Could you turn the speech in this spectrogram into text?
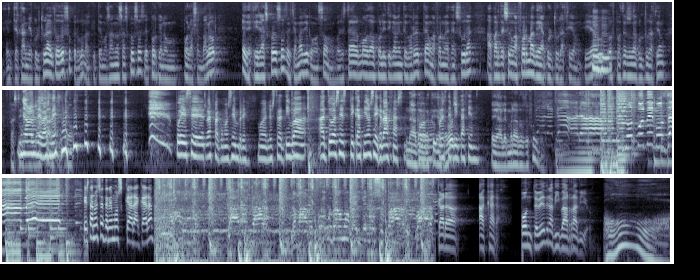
intercambio cultural, todo eso, pero bueno, aquí temos as nosas cousas e por que non polas en valor e decir as cousas e chamarlle como son. Pois esta moda políticamente correcta é unha forma de censura, aparte de ser unha forma de aculturación. E eu, uh -huh. os procesos de aculturación fascinan Non os levas ben. No. Pois, eh, Rafa, como sempre, moi ilustrativa a túas explicacións e grazas Nada, por, por esta invitación. E a lembraros de fondo. Nos volvemos a ver. Esta noche tenemos cara a cara. Cara a cara. Pontevedra Viva Radio. Oh.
